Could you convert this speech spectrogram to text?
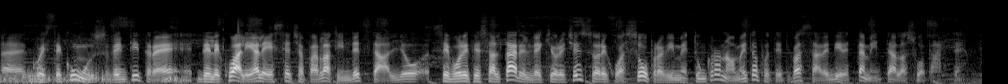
eh, queste Cumulus 23 delle quali Alessia ci ha parlato in dettaglio. Se volete saltare il vecchio recensore qua sopra vi metto un cronometro potete passare direttamente alla sua parte.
